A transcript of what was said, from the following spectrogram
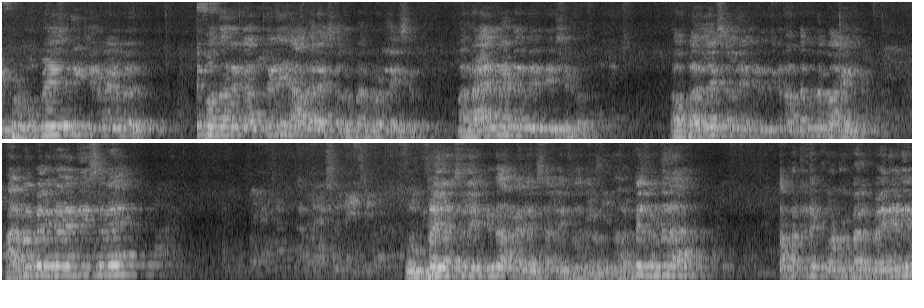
ఇప్పుడు ముప్పై వేసారు ఇంక ఇరవై వేలు. పోతారు కలిపితే యాభై లక్షల రూపాయలు రోడ్లు వేసాడు మన రాజేంద్ర రెడ్డి ఏం చేసాడు? పది లక్షలు వేసాడు ఎందుకంటే అంతకుముందు బాగా వేసాడు. అరపల్లి కాడ ఎన్ని ఇస్తావే ముప్పై లక్షలు వేసాడు అరవై లక్షలు లేదు అందులో. అరవై ఉండదా అప్పట్లోనే కోటి రూపాయల పైననే.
